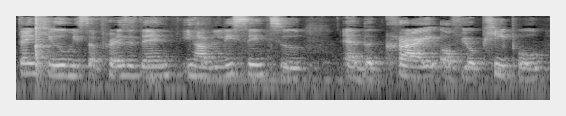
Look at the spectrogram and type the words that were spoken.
thank you, Mr. President. You have listened to and uh, the cry of your people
